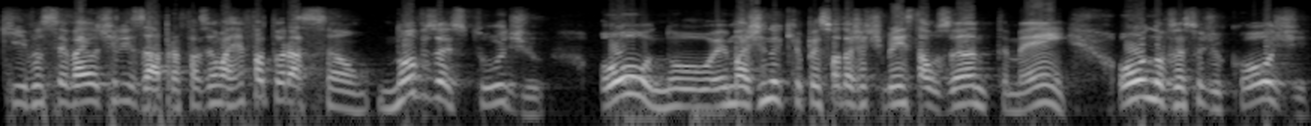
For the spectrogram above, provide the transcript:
que você vai utilizar para fazer uma refatoração no Visual Studio ou no, eu imagino que o pessoal da JetBrains está usando também, ou no Visual Studio Code,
